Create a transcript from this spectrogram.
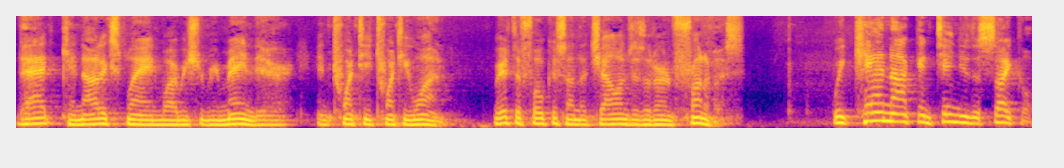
That cannot explain why we should remain there in 2021. We have to focus on the challenges that are in front of us. We cannot continue the cycle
